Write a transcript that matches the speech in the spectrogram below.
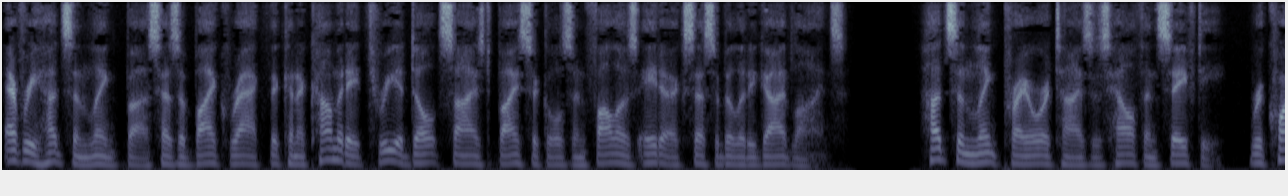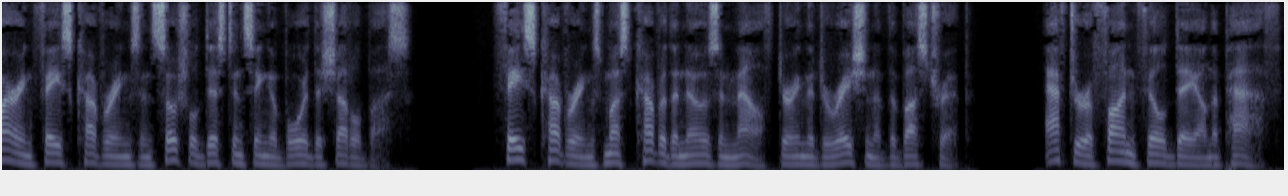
Every Hudson Link bus has a bike rack that can accommodate three adult sized bicycles and follows ADA accessibility guidelines. Hudson Link prioritizes health and safety, requiring face coverings and social distancing aboard the shuttle bus. Face coverings must cover the nose and mouth during the duration of the bus trip. After a fun filled day on the path,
